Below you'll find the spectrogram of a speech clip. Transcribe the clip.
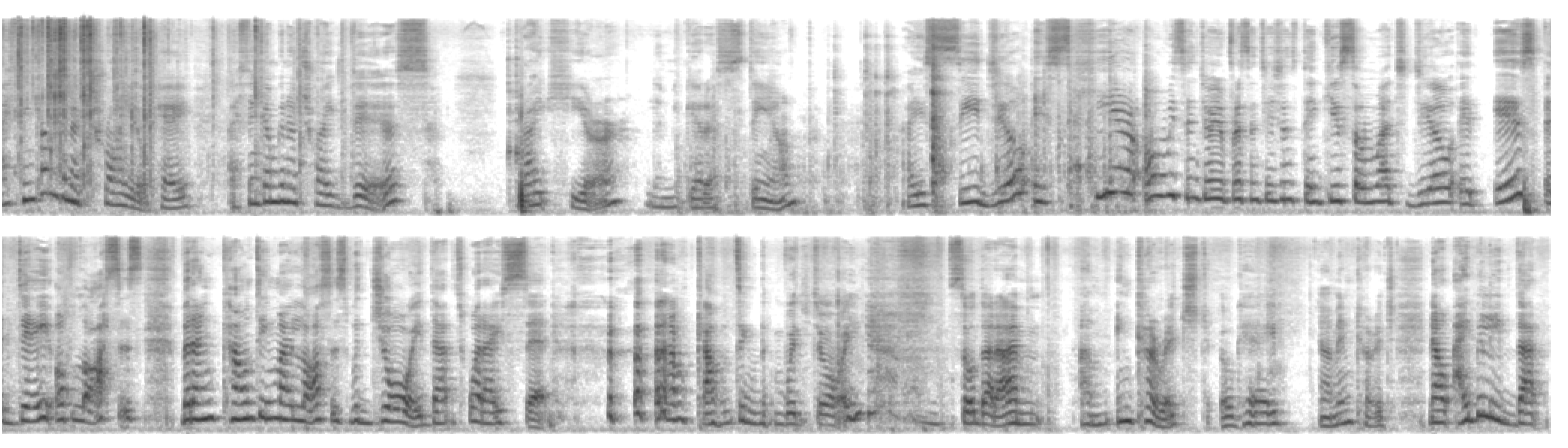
I think I'm going to try it, okay? I think I'm going to try this right here. Let me get a stamp. I see Jill is here. Always enjoy your presentations. Thank you so much, Jill. It is a day of losses, but I'm counting my losses with joy. That's what I said. I'm counting them with joy so that I'm I'm encouraged, okay? I'm encouraged. Now, I believe that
